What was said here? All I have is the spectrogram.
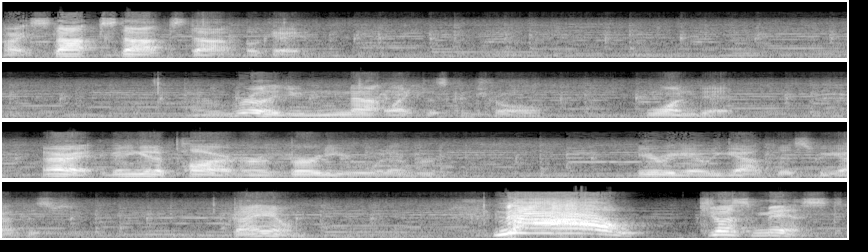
Alright, stop, stop, stop. Okay. Really do not like this control. One bit. Alright, gonna get a par, or a birdie, or whatever. Here we go, we got this, we got this. Bam! No! Just missed.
